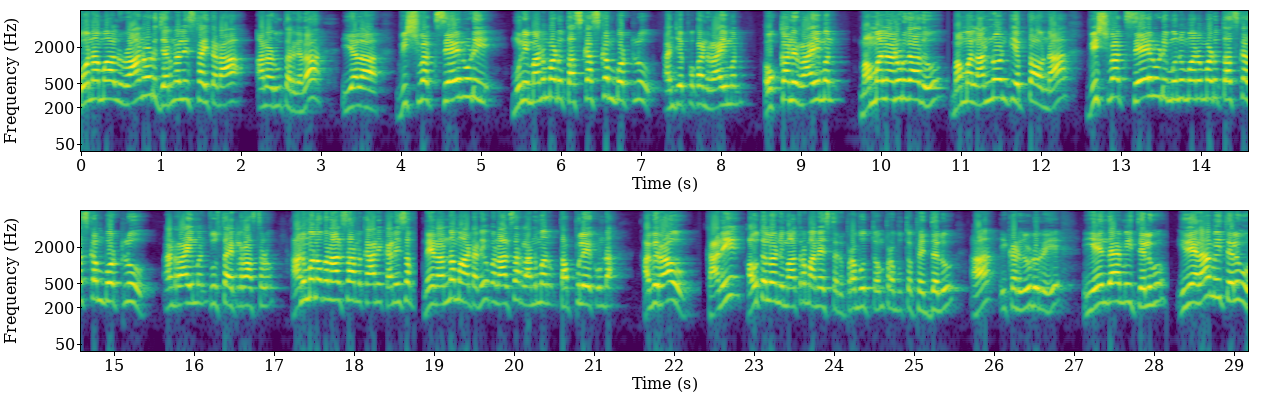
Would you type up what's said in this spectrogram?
ఓనమాలు రానోడు జర్నలిస్ట్ అవుతాడా అని అడుగుతారు కదా. ఇలా విశ్వక్సేనుడి ముని మనుమడు తస్కస్కం బొట్లు అని చెప్పి ఒకని రాయమన్ ఒక్కని రాయమన్. మమ్మల్ని అనుడు కాదు మమ్మల్ని అన్నోనికి చెప్తా ఉన్నా విశ్వక్సేనుడి ముని మనుమడు తస్కస్కం బొట్లు అని రాయమన్. చూస్తా ఎట్లా రాస్తాడు. అనుమను ఒక నాలుగు సార్లు కానీ కనీసం నేను అన్న మాటని ఒక నాలుగు సార్లు అనుమను తప్పు లేకుండా. అవి రావు. కానీ అవతలోని మాత్రం అనేస్తారు ప్రభుత్వం ప్రభుత్వ పెద్దలు ఆ ఇక్కడ చూడుర్రి ఏందా మీ తెలుగు? ఇదేనా మీ తెలుగు?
